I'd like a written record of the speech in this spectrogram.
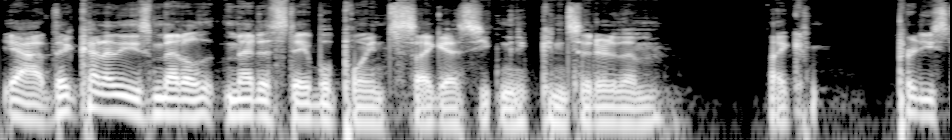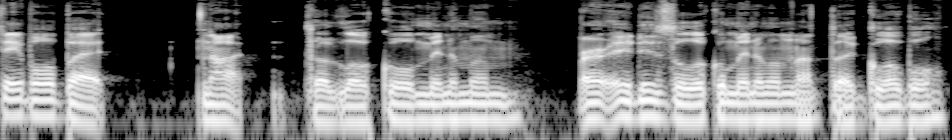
Yeah, they're kind of these meta meta stable points, I guess you can consider them. Like pretty stable but not the local minimum or it is the local minimum, not the global.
